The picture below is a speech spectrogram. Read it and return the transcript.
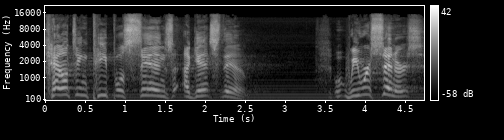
counting people's sins against them. We were sinners,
